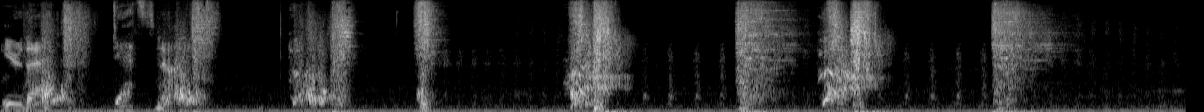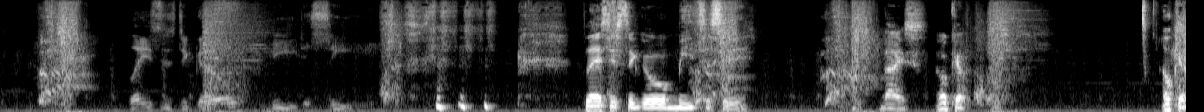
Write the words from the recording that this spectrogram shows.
Hear that? Death's knife. Places to go, me to see. Places to go, me to see. Nice. Okay. Okay.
